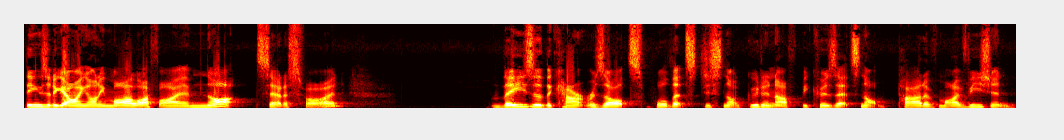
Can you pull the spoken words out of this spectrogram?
things that are going on in my life. I am not satisfied. These are the current results. Well, that's just not good enough because that's not part of my vision.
